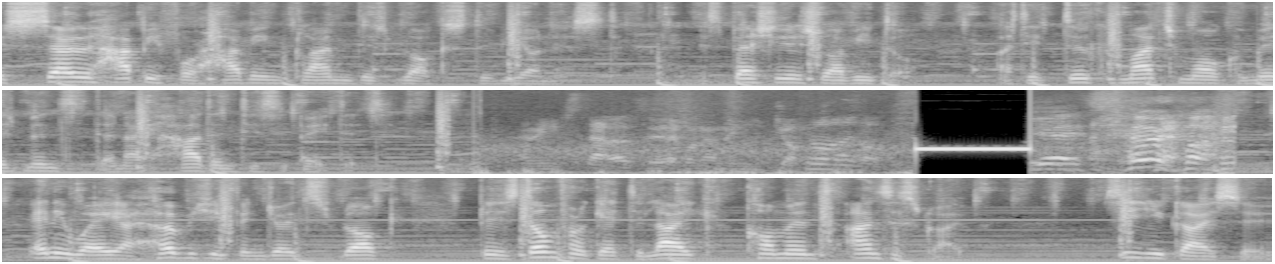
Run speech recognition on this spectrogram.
Was so happy for having climbed these blocks to be honest, especially Suavito, as it took much more commitment than I had anticipated. And then you start to everyone and then you jump on top. Anyway, I hope you've enjoyed this vlog. Please don't forget to like, comment and subscribe. See you guys soon.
